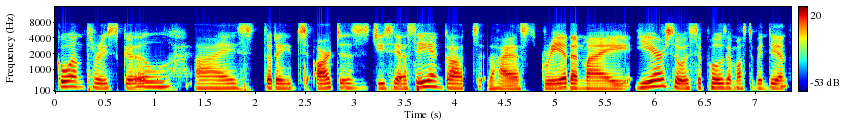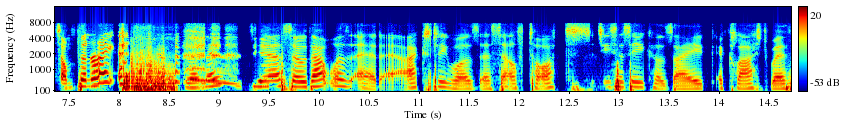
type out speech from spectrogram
going through school, I studied art as GCSE and got the highest grade in my year. So I suppose I must have been doing something right. yeah, so that was it. it actually was a self-taught GCSE because I clashed with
